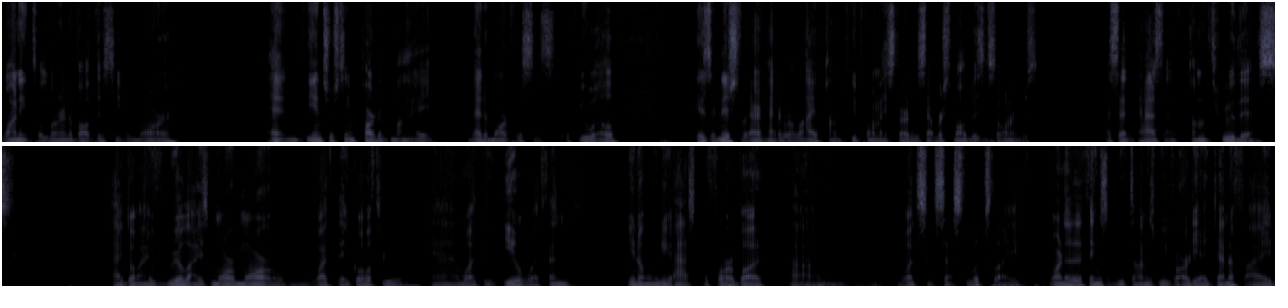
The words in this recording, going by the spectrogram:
wanting to learn about this even more. And the interesting part of my metamorphosis, if you will, is initially I had to rely upon people when I started this that were small business owners. I said, as I've come through this, I go, I've realized more and more what they go through and what they deal with. And, you know, when you asked before about um, what success looks like, one of the things that we've done is we've already identified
